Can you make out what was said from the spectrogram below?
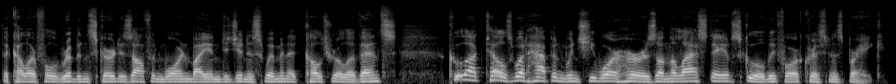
The colorful ribbon skirt is often worn by Indigenous women at cultural events. Kulak tells what happened when she wore hers on the last day of school before Christmas break.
